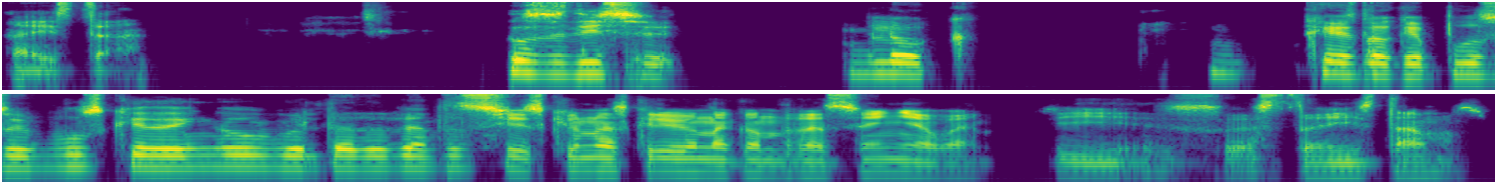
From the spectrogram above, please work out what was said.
ahí está. Entonces dice blog. ¿Qué es lo que puse? Búsqueda en Google. ta, ta, ta. Entonces, si es que uno escribe una contraseña, bueno, y es- hasta ahí estamos.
